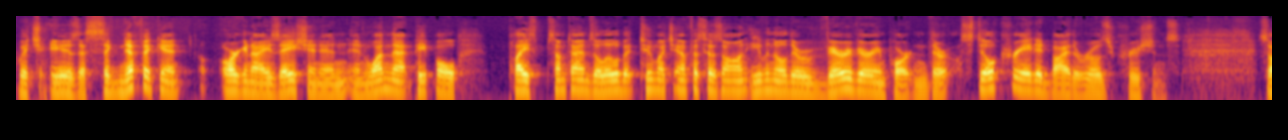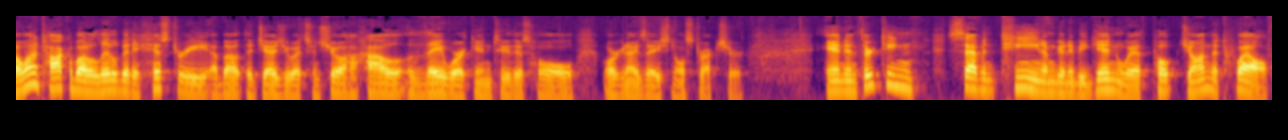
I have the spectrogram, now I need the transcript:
which is a significant organization and, and one that people place sometimes a little bit too much emphasis on, even though they're very, very important. They're still created by the Rosicrucians. So I want to talk about a little bit of history about the Jesuits and show how they work into this whole organizational structure. And in 1317, I'm going to begin with Pope John XII.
